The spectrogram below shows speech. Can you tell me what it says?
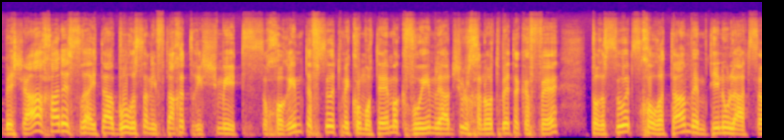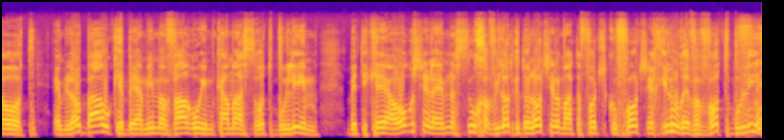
בשעה 11 הייתה הבורסה נפתחת רשמית. סוחרים תפסו את מקומותיהם הקבועים ליד שולחנות בית הקפה, פרסו את סחורתם והמתינו להצעות. הם לא באו כבימים עברו עם כמה עשרות בולים. בתיקי האור שלהם נשאו חבילות גדולות של מעטפות שקופות שהכילו רבבות בולים.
